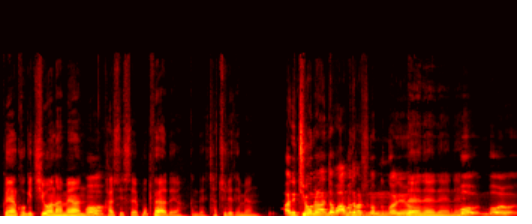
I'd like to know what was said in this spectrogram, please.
그냥 거기 지원하면 어. 갈수 있어요. 뽑혀야 돼요. 근데 차출이 되면. 아니 지원을 한다고 아무도 갈 수는 없는 거 아니에요? 네네네네. 뭐, 뭐,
